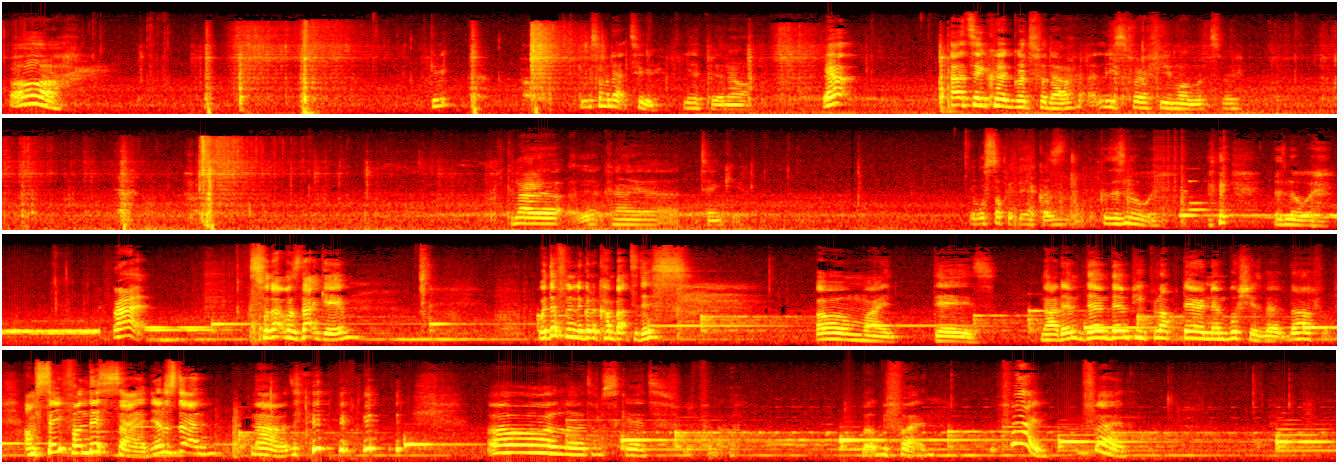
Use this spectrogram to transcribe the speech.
Oh. Give me, give me some of that too. Flipping now. Yeah. I think we're good for now, at least for a few moments, maybe. Can I, uh, can I, uh, thank you? Yeah, we'll stop it there, cause, cause there's no way. there's no way. Right. So that was that game. We're definitely gonna come back to this. Oh my days. Nah, them, them, them people up there in them bushes. Nah, I'm safe on this side. You understand? Nah. oh Lord, I'm scared. But we'll be fine. We'll be fine. We'll be fine.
